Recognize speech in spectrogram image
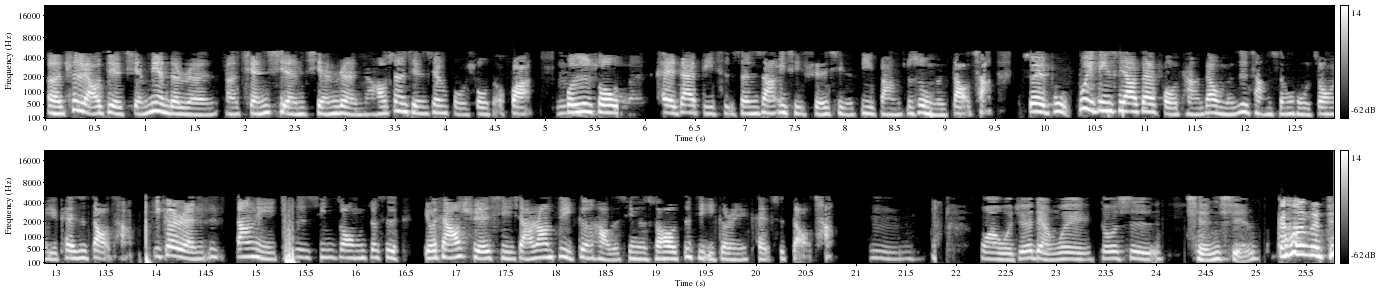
呃去了解前面的人呃前贤前人，然后圣贤先佛说的话，或者是说我们。可以在彼此身上一起学习的地方，就是我们道场。所以不不一定是要在佛堂，在我们日常生活中也可以是道场。一个人，当你就是心中就是有想要学习、想要让自己更好的心的时候，自己一个人也可以是道场。嗯，哇，我觉得两位都是前贤，刚刚的解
